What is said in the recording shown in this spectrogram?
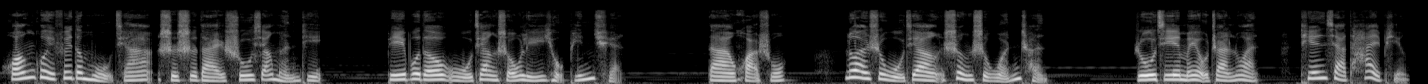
皇贵妃的母家是世代书香门第，比不得武将手里有兵权。但话说，乱世武将盛世文臣，如今没有战乱，天下太平，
